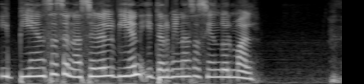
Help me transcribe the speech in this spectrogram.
y piensas en hacer el bien y terminas haciendo el mal.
